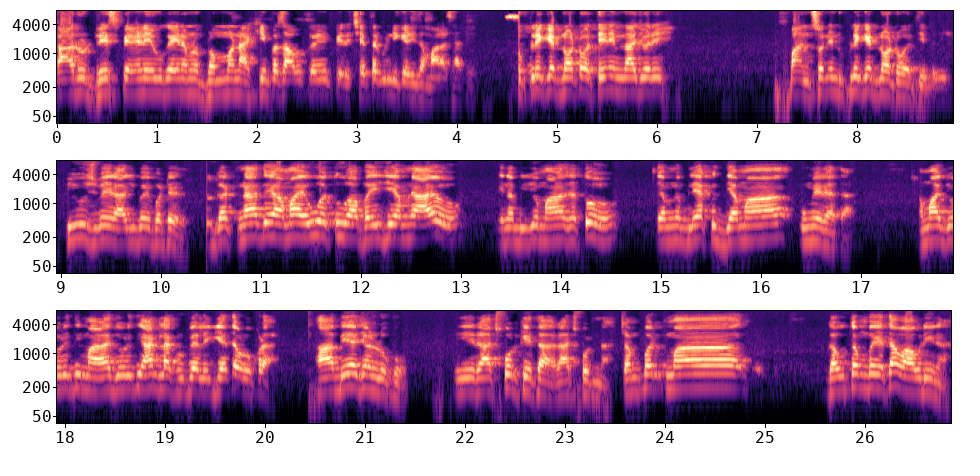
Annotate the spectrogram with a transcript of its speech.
કારું ડ્રેસ પહેરીને એવું કહીને અમને બ્રહ્મ નાખી પછી આવું કરીને છેતરપિંડી કરી તમારા સાથે. ડુપ્લિકેટ નોટો હતી ને એમના જોડે? પાંચસોની ડુપ્લિકેટ નોટો હતી બધી. પિયુષભાઈ રાજુભાઈ પટેલ. ઘટના તે આમાં એવું હતું, આ ભાઈ જે અમને આવ્યો એના બીજો માણસ હતો, તે અમને બ્લેક વિદ્યામાં ઉમેર્યા હતા. અમારા જોડેથી, મારા જોડેથી આઠ લાખ રૂપિયા લઈ ગયા હતા રોકડા. આ બે જણ લોકો, એ રાજકોટ કહેતા, રાજકોટના. સંપર્કમાં ગૌતમભાઈ હતા વાવડીના.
